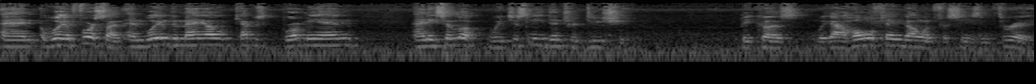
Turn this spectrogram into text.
and William Forsythe and William DeMeo kept brought me in, and he said, look, we just need to introduce you because we got a whole thing going for season three,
